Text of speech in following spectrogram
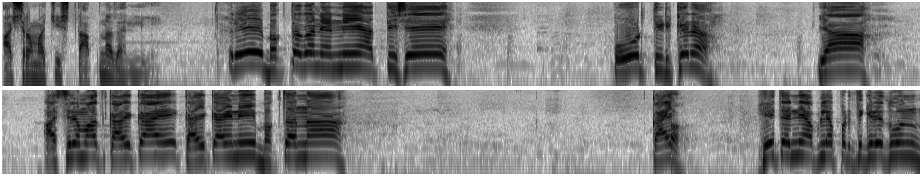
आश्रमाची स्थापना झालेली आहे. तर हे भक्तगण यांनी अतिशय पोट तिडकेनं या आश्रमात काय काय काय काय नाही भक्तांना काय हे त्यांनी आपल्या प्रतिक्रियेतून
